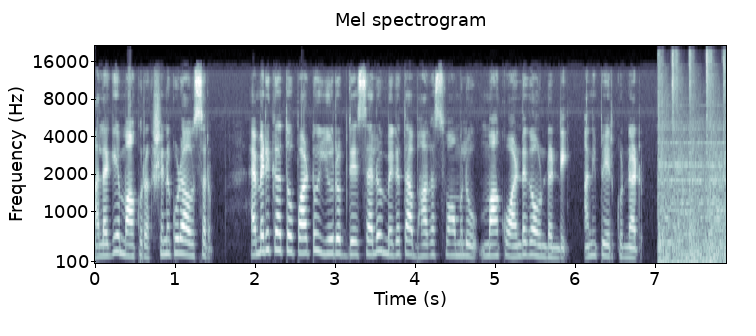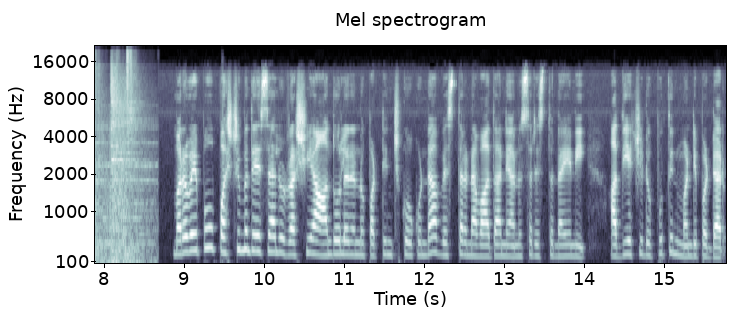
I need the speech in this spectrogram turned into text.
అలాగే మాకు రక్షణ కూడా అవసరం. అమెరికాతో పాటు యూరోప్ దేశాలు మిగతా భాగస్వాములు మాకు అండగా ఉండండి అని పేర్కొన్నాడు. మరోవైపు పశ్చిమ దేశాలు రష్యా ఆందోళనను పట్టించుకోకుండా విస్తరణవాదాన్ని అనుసరిస్తున్నాయని అధ్యక్షుడు పుతిన్ మండిపడ్డారు.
